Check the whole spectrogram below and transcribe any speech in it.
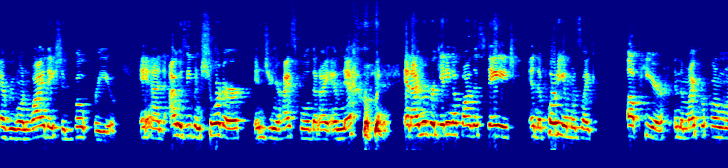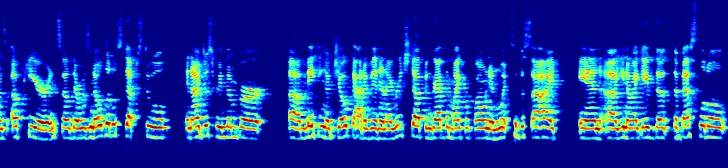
everyone why they should vote for you. And I was even shorter in junior high school than I am now. and I remember getting up on the stage and the podium was like up here and the microphone was up here. And so there was no little step stool. And I just remember uh, making a joke out of it. And I reached up and grabbed the microphone and went to the side. And, uh, you know, I gave the, the best little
